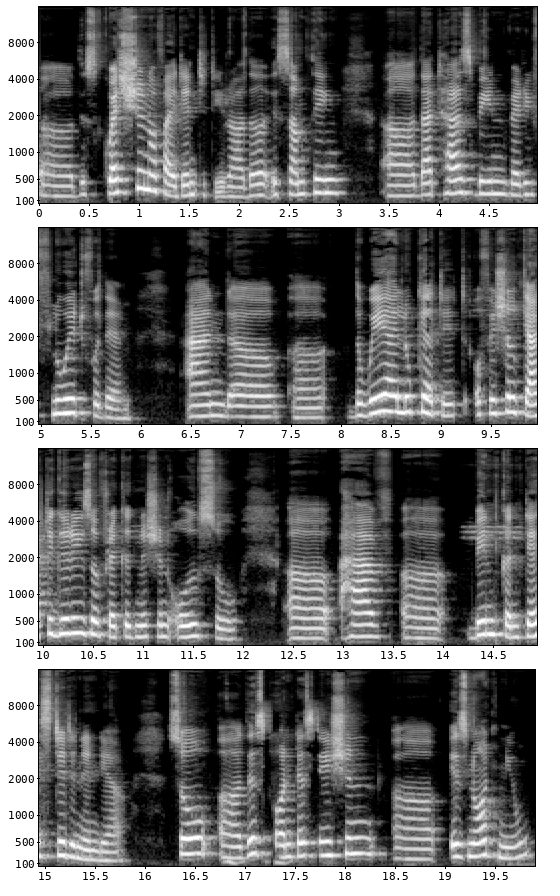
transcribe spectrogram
uh, this question of identity, rather, is something uh, that has been very fluid for them. And uh, uh, the way I look at it, official categories of recognition also have been contested in India. So, uh, this contestation uh, is not new,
